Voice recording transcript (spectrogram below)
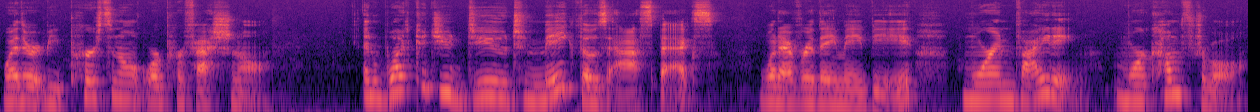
whether it be personal or professional? And what could you do to make those aspects, whatever they may be, more inviting, more comfortable?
